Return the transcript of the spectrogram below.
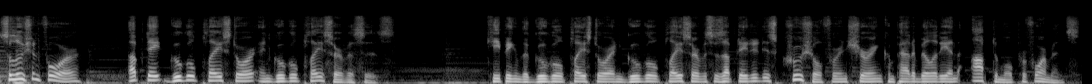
Solution 4. Update Google Play Store and Google Play Services. Keeping the Google Play Store and Google Play Services updated is crucial for ensuring compatibility and optimal performance.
